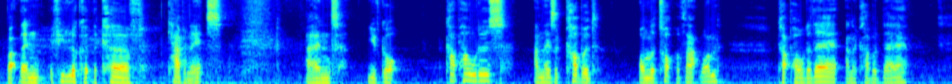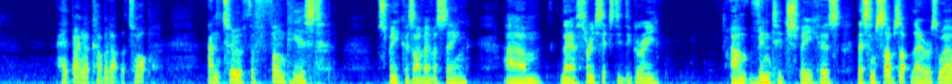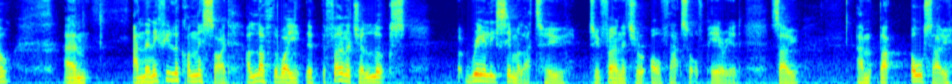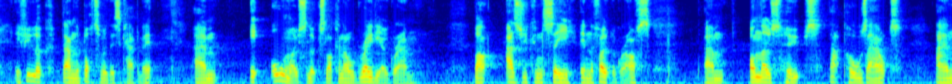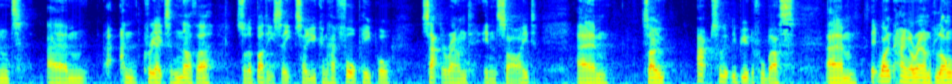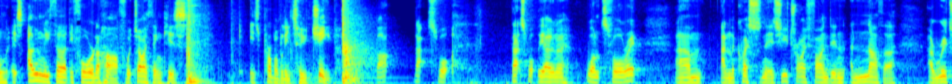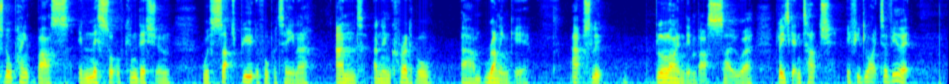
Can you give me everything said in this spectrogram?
but then if you look at the curve cabinets, and you've got cup holders, and there's a cupboard on the top of that one, cup holder there, and a cupboard there headbanger cupboard up at the top and two of the funkiest speakers I've ever seen. Um, they're 360 degree um, vintage speakers. There's some subs up there as well. Um, and then if you look on this side, I love the way the, the furniture looks really similar to to furniture of that sort of period. So, um, but also, if you look down the bottom of this cabinet, um, it almost looks like an old radiogram. But as you can see in the photographs, um, on those hoops, that pulls out and um, and creates another sort of buddy seat, so you can have four people sat around inside. Um, so absolutely beautiful bus. Um, it won't hang around long. It's only 34 and a half, which I think is is probably too cheap. But that's what that's what the owner wants for it. Um, and the question is, you try finding another original paint bus in this sort of condition with such beautiful patina and an incredible um, running gear. Absolute blinding bus. So uh, please get in touch if you'd like to view it.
